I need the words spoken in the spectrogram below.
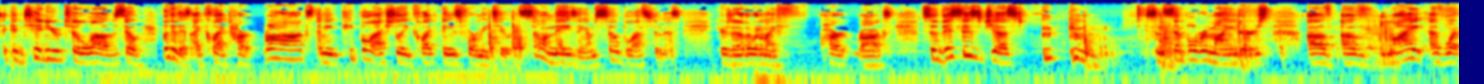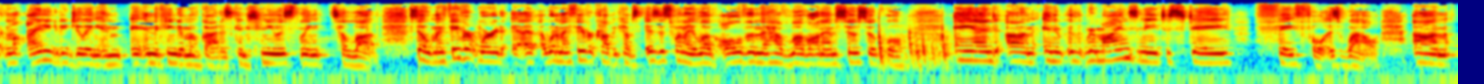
To continue to love. So look at this. I collect heart rocks. I mean, people actually collect things for me too. It's so amazing. I'm so blessed in this. Here's another one of my heart rocks. So this is just some simple reminders of, of my of what I need to be doing in in the kingdom of God is continuously to love. So my favorite word, uh, one of my favorite coffee cups is this one. I love all of them that have love on them. So so cool, and um, and it reminds me to stay faithful as well. Um,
